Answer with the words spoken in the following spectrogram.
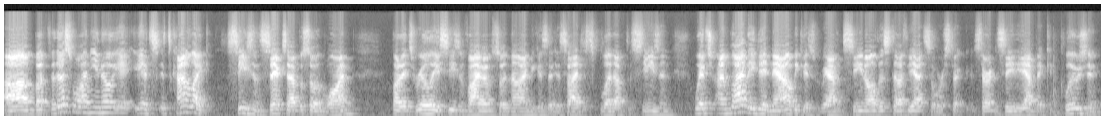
Um, but for this one, you know, it, it's, it's kind of like season 6, episode 1 but it's really season 5, episode 9 because they decided to split up the season, which I'm glad they did now because we haven't seen all this stuff yet, so we're start, starting to see the epic conclusion.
